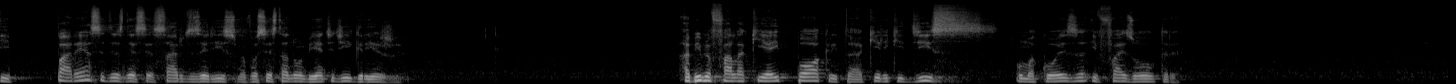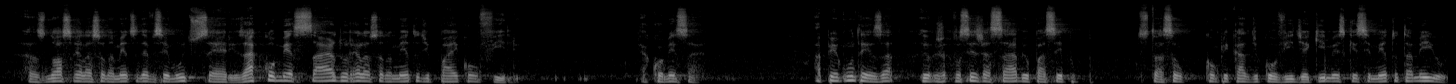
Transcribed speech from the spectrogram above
E parece desnecessário dizer isso, mas você está no ambiente de igreja. A Bíblia fala que é hipócrita aquele que diz uma coisa e faz outra. Os nossos relacionamentos devem ser muito sérios, a começar do relacionamento de pai com filho. A começar. A pergunta é exata. Vocês já sabem, eu passei situação complicada de Covid aqui, meu esquecimento está meio.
